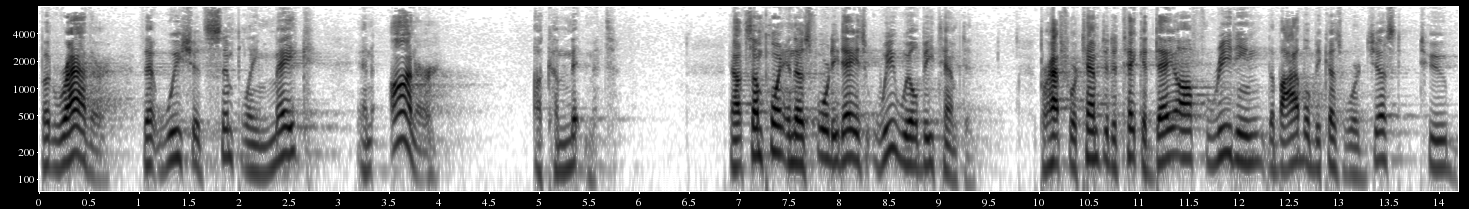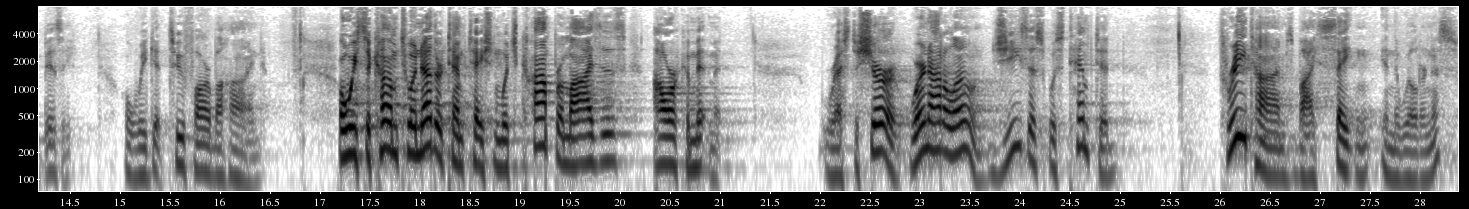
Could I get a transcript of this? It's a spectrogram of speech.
but rather that we should simply make and honor a commitment. Now, at some point in those 40 days, we will be tempted. Perhaps we're tempted to take a day off reading the Bible because we're just too busy or we get too far behind. Or we succumb to another temptation which compromises our commitment. Rest assured, we're not alone. Jesus was tempted three times by Satan in the wilderness.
